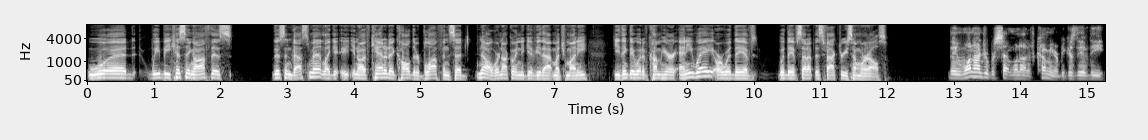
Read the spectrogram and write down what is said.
would we be kissing off this this investment? Like, you know, if Canada called their bluff and said, "No, we're not going to give you that much money," do you think they would have come here anyway, or would they have would they have set up this factory somewhere else? They 100% would not have come here because they have the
